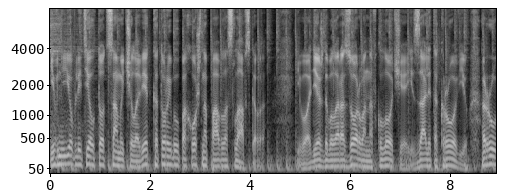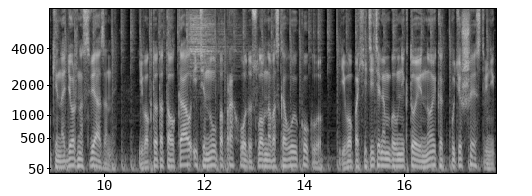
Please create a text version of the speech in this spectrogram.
и в нее влетел тот самый человек, который был похож на Павла Славского. Его одежда была разорвана в клочья и залита кровью, руки надежно связаны. Его кто-то толкал и тянул по проходу, словно восковую куклу. Его похитителем был никто иной, как путешественник,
